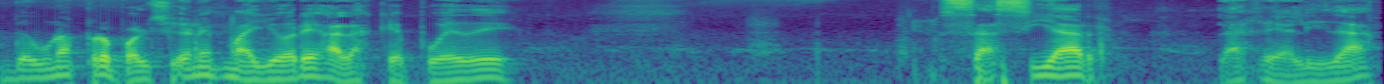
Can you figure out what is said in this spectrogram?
de unas proporciones mayores a las que puede saciar la realidad,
